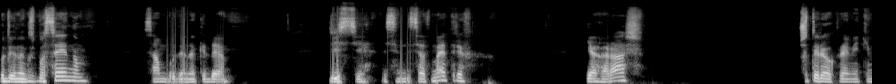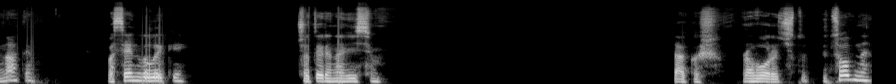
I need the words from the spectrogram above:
будинок з басейном. Сам будинок іде 280 метрів. Є гараж, 4 окремі кімнати, басейн великий, 4 на 8. Також праворуч тут підсобне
